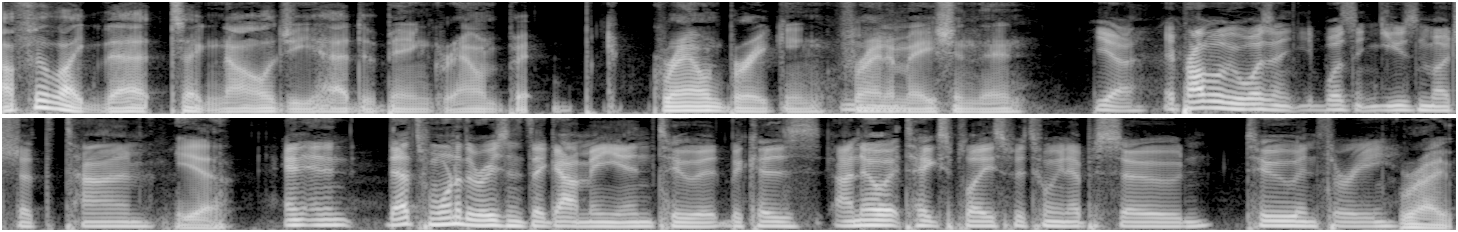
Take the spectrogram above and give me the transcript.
I feel like that technology had to have been ground groundbreaking for Mhm. animation then. Yeah. It probably wasn't it wasn't used much at the time. Yeah. And and that's one of the reasons that got me into it because I know it takes place between episode two and three, Right.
